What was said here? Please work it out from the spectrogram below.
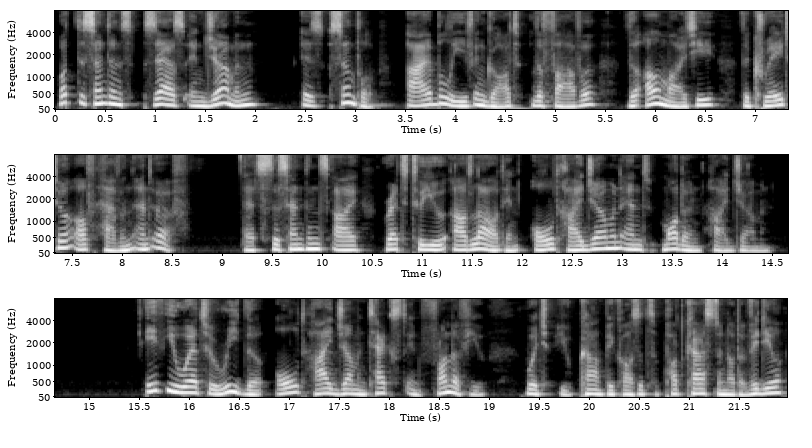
What the sentence says in German is simple. I believe in God, the Father, the Almighty, the Creator of heaven and earth. That's the sentence I read to you out loud in Old High German and Modern High German. If you were to read the Old High German text in front of you, which you can't because it's a podcast and not a video,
